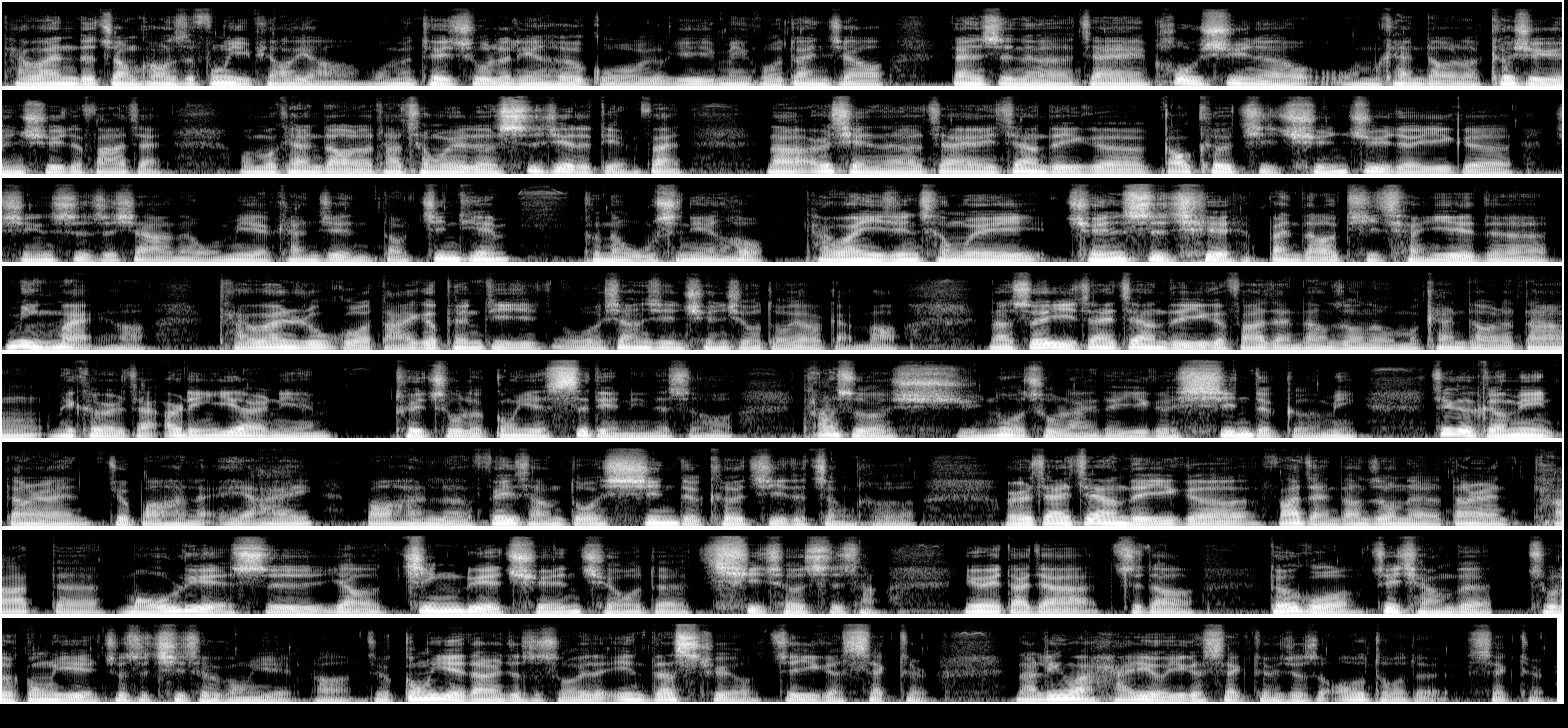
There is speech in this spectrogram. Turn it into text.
台湾的状况是风雨飘摇，我们退出了联合国，与美国断交。但是呢，在后续呢，我们看到了科学园区的发展，我们看到了它成为了世界的典范。那而且呢，在这样的一个高科技群聚的一个形式之下呢，我们也看见到今天。可能五十年后，台湾已经成为全世界半导体产业的命脉啊！台湾如果打一个喷嚏，我相信全球都要感冒。那所以在这样的一个发展当中呢，我们看到了，当梅克尔在二零一二年。推出了工业四点零的时候，他所许诺出来的一个新的革命，这个革命当然就包含了 AI，包含了非常多新的科技的整合。而在这样的一个发展当中呢，当然它的谋略是要经略全球的汽车市场，因为大家知道。德国最强的除了工业就是汽车工业啊，这个工业当然就是所谓的 industrial 这一个 sector。那另外还有一个 sector 就是 auto 的 sector。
